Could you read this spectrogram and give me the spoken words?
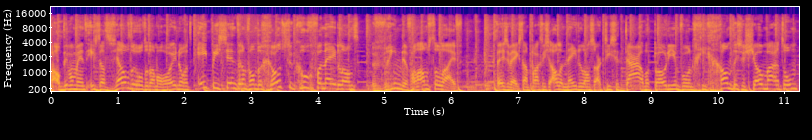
Maar op dit moment is datzelfde Rotterdam Ahoy nog het epicentrum van de grootste kroeg van Nederland. Vrienden van Amstel Live. Deze week staan praktisch alle Nederlandse artiesten daar op het podium... voor een gigantische showmarathon.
